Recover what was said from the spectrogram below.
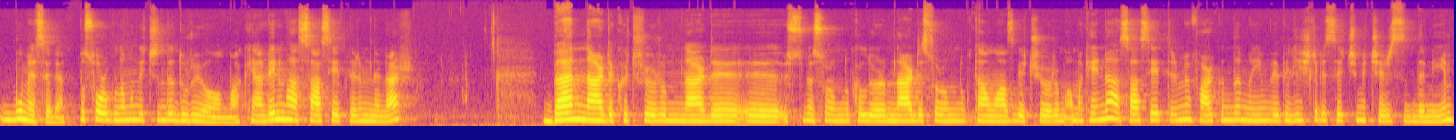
bu mesele. Bu sorgulamanın içinde duruyor olmak. Yani benim hassasiyetlerim neler? Ben nerede kaçıyorum, nerede e, üstüme sorumluluk alıyorum, nerede sorumluluktan vazgeçiyorum ama kendi hassasiyetlerimin farkında mıyım ve bilinçli bir seçim içerisinde miyim?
